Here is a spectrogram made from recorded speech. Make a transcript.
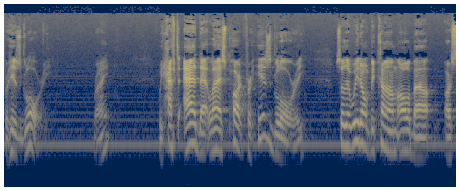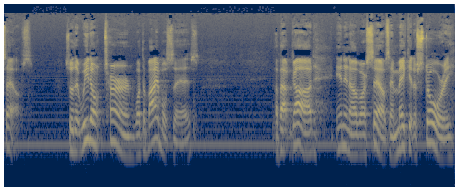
for His glory, right? We have to add that last part for His glory so that we don't become all about ourselves, so that we don't turn what the Bible says about God in and of ourselves and make it a story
